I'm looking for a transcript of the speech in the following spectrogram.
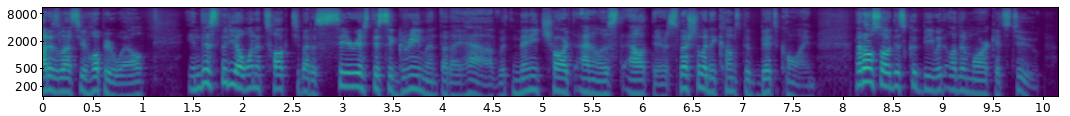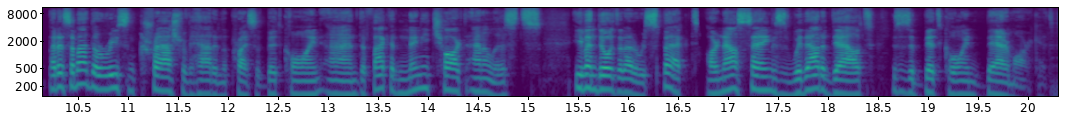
Hi, this is Alessio. Hope you're well. In this video, I want to talk to you about a serious disagreement that I have with many chart analysts out there, especially when it comes to Bitcoin. But also, this could be with other markets too. But it's about the recent crash we've had in the price of Bitcoin and the fact that many chart analysts, even those that I respect, are now saying this is without a doubt, this is a Bitcoin bear market.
